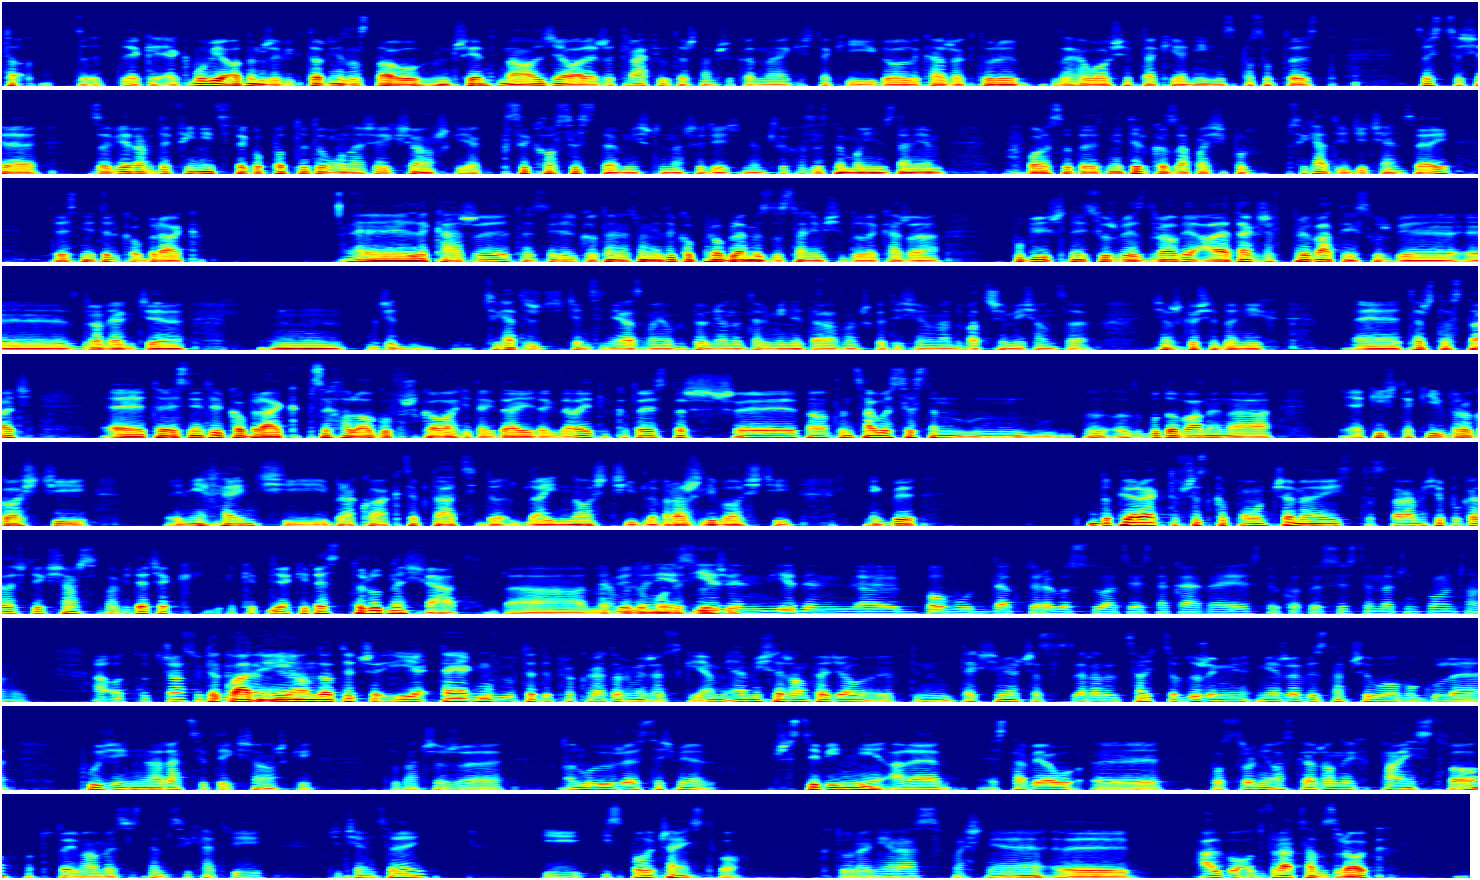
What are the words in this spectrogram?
to, to, to, jak, jak, mówię o tym, że Wiktor nie został przyjęty na oddział, ale że trafił też na przykład na jakiś takiego lekarza, który zachował się w taki, a nie inny sposób, to jest coś, co się zawiera w definicji tego podtytułu naszej książki, jak psychosystem niszczy nasze dzieci. Ten psychosystem moim zdaniem w Polsce to jest nie tylko zapaść psychiatrii dziecięcej, to jest nie tylko brak e, lekarzy, to jest nie tylko, to są nie tylko problemy z dostaniem się do lekarza w publicznej służbie zdrowia, ale także w prywatnej służbie e, zdrowia, gdzie, gdzie psychiatrzy dziecięcy nieraz mają wypełnione terminy, teraz na przykład jeśli na 2-3 miesiące, ciężko się do nich e, też dostać. E, to jest nie tylko brak psychologów w szkołach i tak dalej, i tak dalej, tylko to jest też e, no, ten cały system mm, zbudowany na jakiejś takiej wrogości, niechęci, braku akceptacji do, dla inności, dla wrażliwości. Jakby dopiero jak to wszystko połączymy i to staramy się pokazać w tej książce, to widać, jak, jaki, jaki to jest trudny świat dla, dla tak, wielu młodych ludzi. To nie jest jeden, jeden e, powód, dla którego sytuacja jest taka, jaka jest, tylko to jest system naczyń połączonych. A od, od czasu, kiedy Dokładnie i on dotyczy, i tak jak mówił wtedy prokurator Mierzewski, ja, ja myślę, że on powiedział w tym tekście miał czas zarazem coś, co w dużej mierze wyznaczyło w ogóle później narrację tej książki. To znaczy, że on mówił, że jesteśmy wszyscy winni, ale stawiał... Yy, po stronie oskarżonych państwo, bo tutaj mamy system psychiatrii dziecięcej i, i społeczeństwo, które nieraz właśnie y, albo odwraca wzrok,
